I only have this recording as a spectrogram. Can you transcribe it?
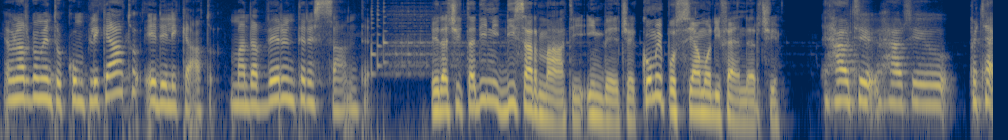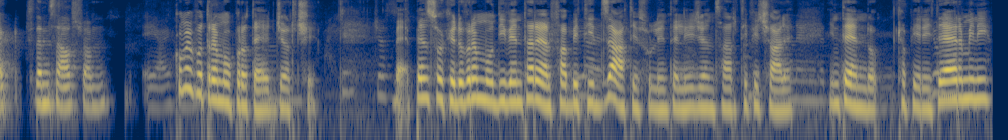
È un argomento complicato e delicato, ma davvero interessante. E da cittadini disarmati, invece, come possiamo difenderci? Come potremmo proteggerci? Beh, penso che dovremmo diventare alfabetizzati sull'intelligenza artificiale. Intendo capire i termini.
